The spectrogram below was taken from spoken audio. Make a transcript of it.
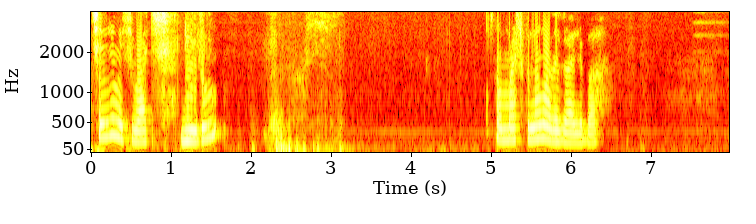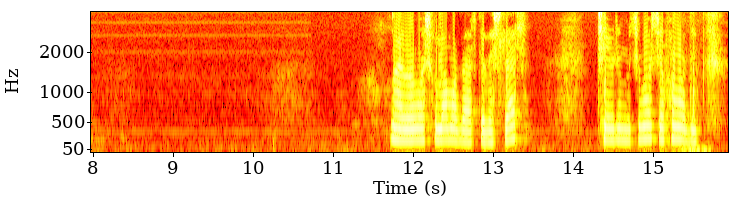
çevrim içi maç diyorum. O maç bulamadı galiba. Galiba maç bulamadı arkadaşlar. Çevrim içi maç yapamadık.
